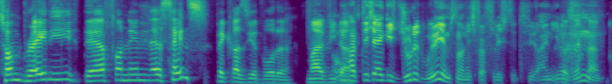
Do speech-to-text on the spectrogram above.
Tom Brady, der von den äh, Saints wegrasiert wurde. Mal wieder. Warum hat dich eigentlich Judith Williams noch nicht verpflichtet für einen ihrer Sender?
